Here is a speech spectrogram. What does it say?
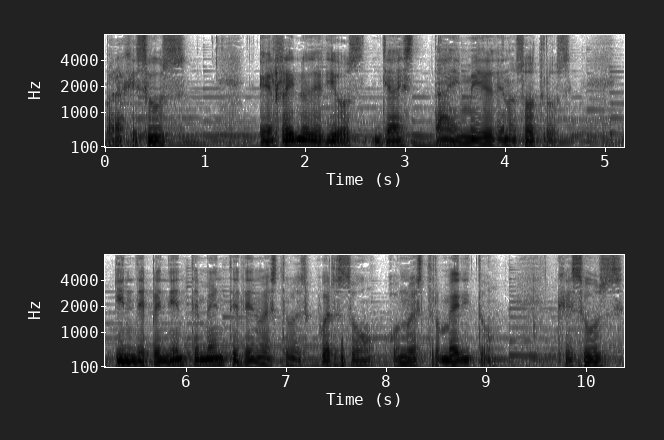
Para Jesús, el reino de Dios ya está en medio de nosotros, independientemente de nuestro esfuerzo o nuestro mérito. Jesús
